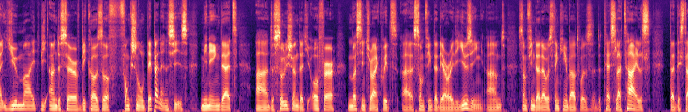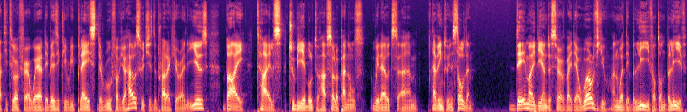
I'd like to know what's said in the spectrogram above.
you might be underserved because of functional dependencies, meaning that uh, the solution that you offer must interact with uh, something that they're already using. And something that I was thinking about was the Tesla tiles that they started to offer, where they basically replace the roof of your house, which is the product you already use, by tiles to be able to have solar panels without um, having to install them they might be underserved by their worldview and what they believe or don't believe.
